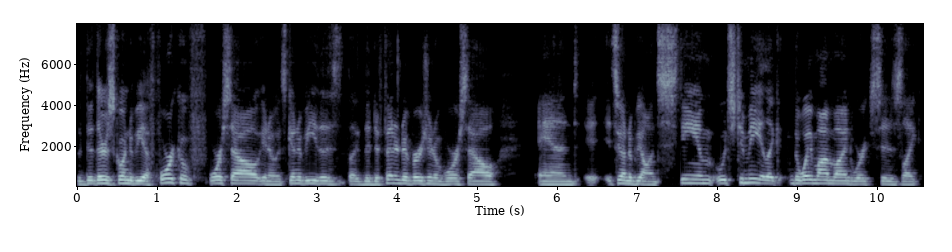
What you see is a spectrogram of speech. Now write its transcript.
There's going to be a fork of Warsow. You know, it's going to be this like the definitive version of Warsow, and it, it's going to be on Steam. Which to me, like the way my mind works is like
